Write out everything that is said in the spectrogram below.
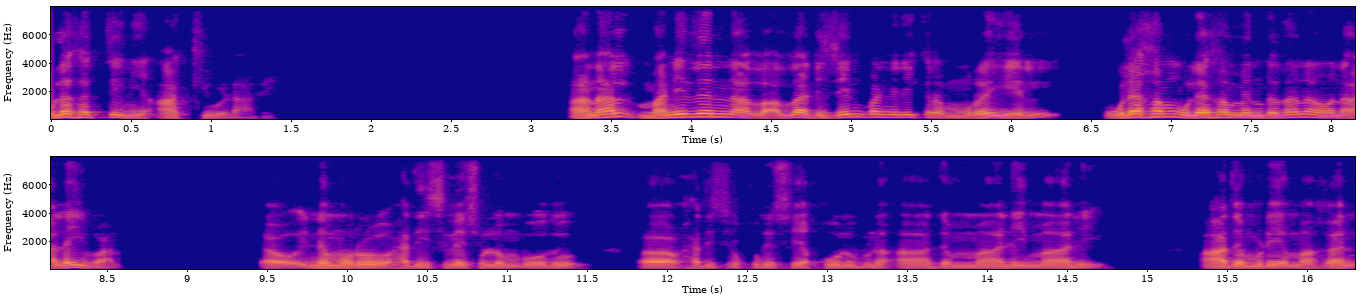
உலகத்தை நீ ஆக்கி விடாதே ஆனால் மனிதன் அல்ல- அல்லாஹ் டிசைன் பண்ணியிருக்கிற முறையில் உலகம் உலகம் என்றுதான் அவன் அலைவான். இன்னும் ஒரு ஹதீஸிலே சொல்லும்போது அஹ் ஹதீஸில் குதிசிய யகூலுப்னு ஆதம் மாலி மாலி. ஆதமுடைய மகன்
